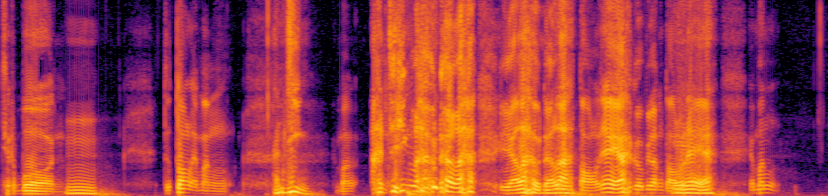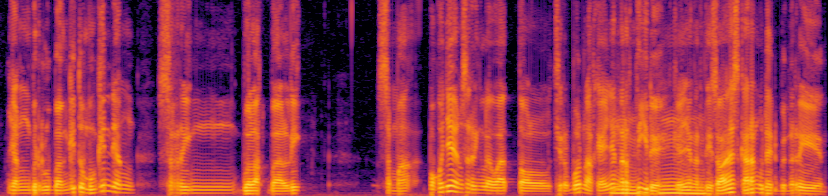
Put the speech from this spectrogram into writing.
Cirebon. Hmm. Itu tol emang Anjing. emang anjing lah udahlah iyalah udahlah tolnya ya gue bilang tolnya ya emang yang berlubang gitu mungkin yang sering bolak-balik sema pokoknya yang sering lewat tol Cirebon lah kayaknya Hmm, ngerti deh kayaknya hmm. ngerti soalnya sekarang udah dibenerin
